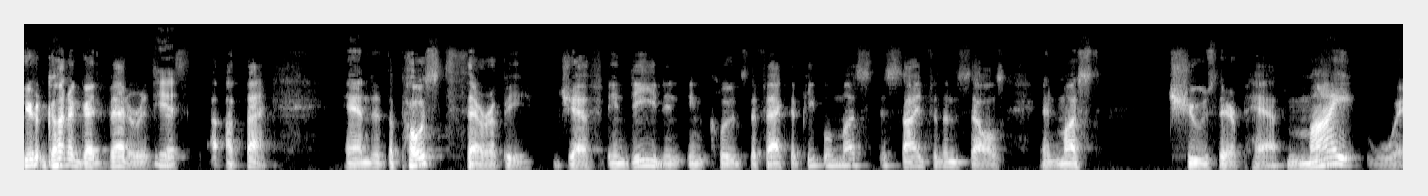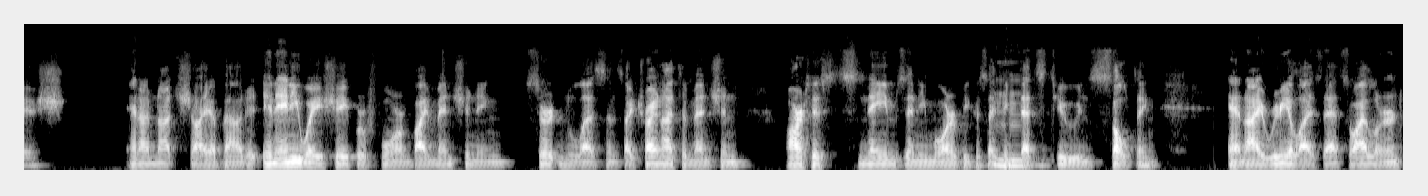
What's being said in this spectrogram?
you're going to get better. It's just a fact. And that the post therapy, Jeff, indeed in, includes the fact that people must decide for themselves and must choose their path. My wish, and I'm not shy about it in any way, shape, or form by mentioning certain lessons. I try not to mention artists' names anymore because I Mhm. think that's too insulting. And I realized that, so I learned.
